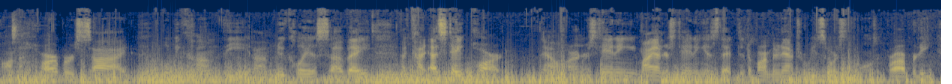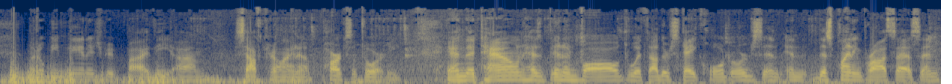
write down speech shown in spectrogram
on the harbor side will become the um, nucleus of a, a, a, state park. Now, our understanding, my understanding, is that the Department of Natural Resources owns the property, but it'll be managed by the um, South Carolina Parks Authority. And the town has been involved with other stakeholders in, in this planning process, and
